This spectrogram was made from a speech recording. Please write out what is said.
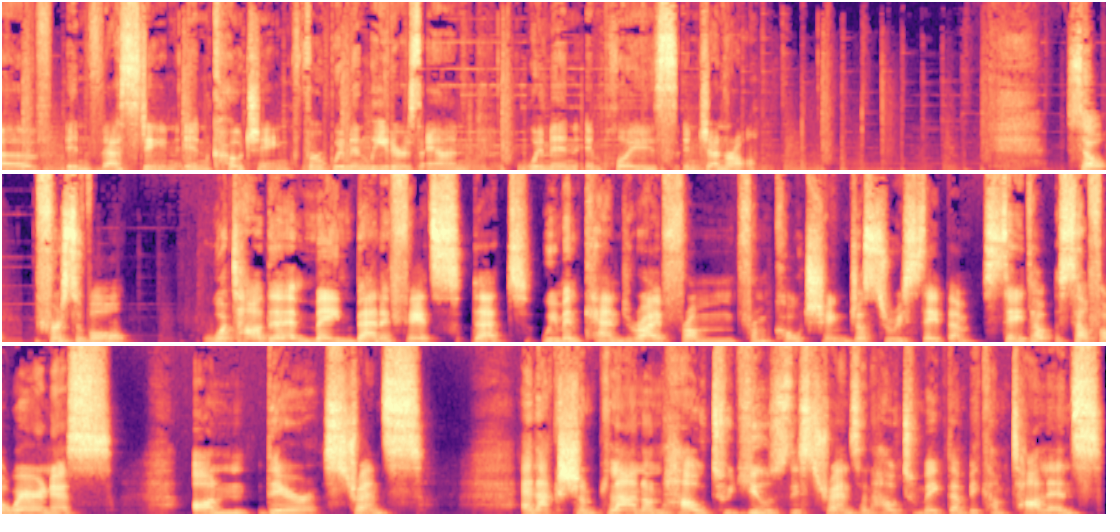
of investing in coaching for women leaders and women employees in general. So, first of all, what are the main benefits that women can derive from from coaching just to restate them self-awareness on their strengths an action plan on how to use these strengths and how to make them become talents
